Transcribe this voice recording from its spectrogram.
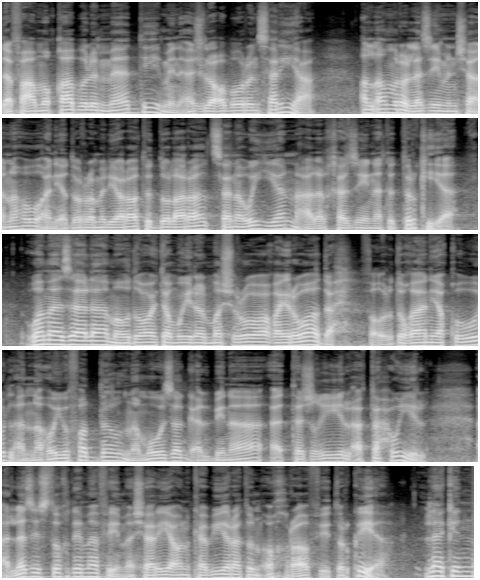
دفع مقابل مادي من أجل عبور سريع. الأمر الذي من شأنه أن يضر مليارات الدولارات سنويا على الخزينة التركية. وما زال موضوع تمويل المشروع غير واضح. فأردوغان يقول أنه يفضل نموذج البناء التشغيل التحويل الذي استخدم في مشاريع كبيرة أخرى في تركيا. لكن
